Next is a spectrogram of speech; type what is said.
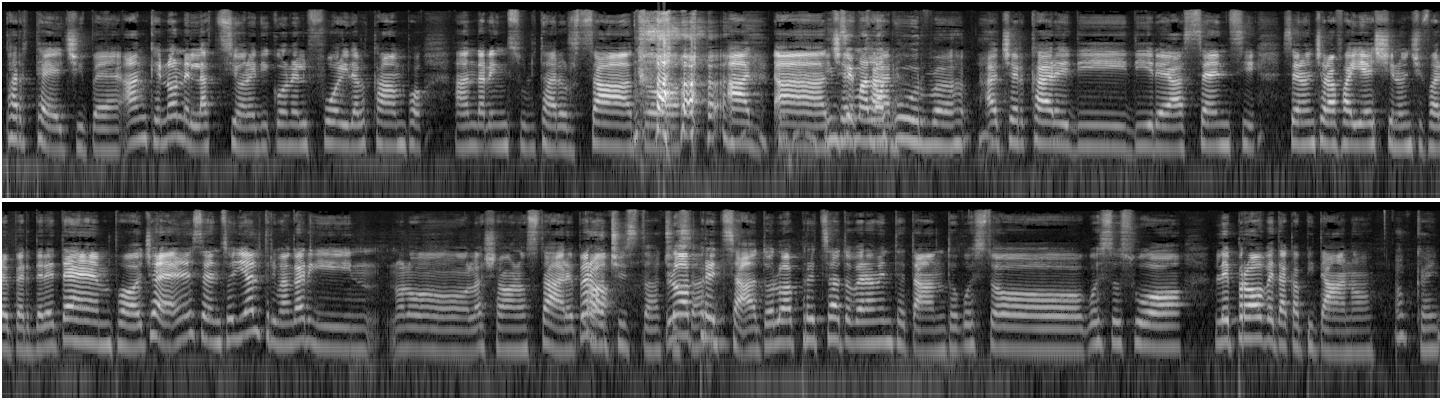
partecipe, anche non nell'azione, dico nel fuori dal campo, andare a insultare Orsato, a, a Insieme alla cercare- curva. a cercare di dire a Sensi se non ce la fai esci non ci fare perdere tempo cioè nel senso gli altri magari non lo lasciavano stare però No, ci sta, ci l'ho sta. Apprezzato l'ho apprezzato veramente tanto questo, questo suo le prove da capitano Ok,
